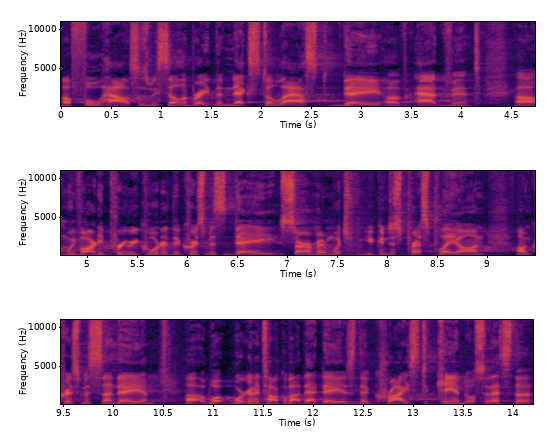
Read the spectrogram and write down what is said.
a full house as we celebrate the next to last day of Advent. Um, we've already pre recorded the Christmas Day sermon, which you can just press play on on Christmas Sunday. And uh, what we're going to talk about that day is the Christ candle. So that's the,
